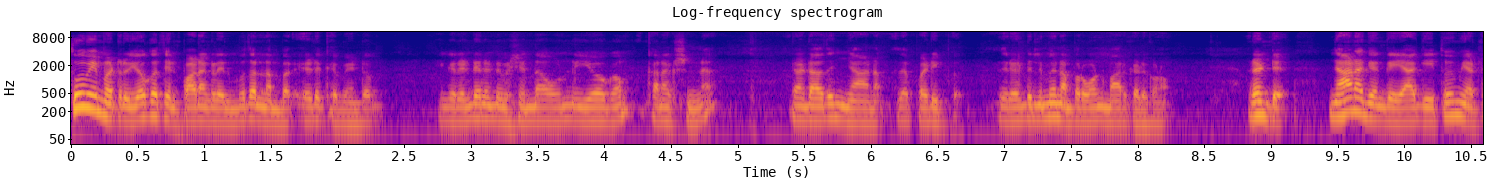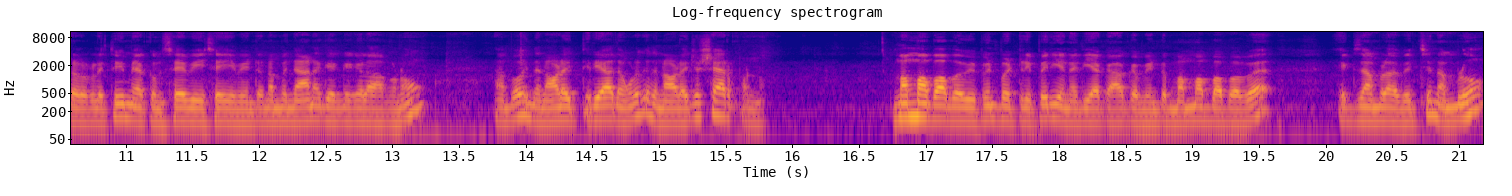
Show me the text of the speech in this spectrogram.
தூய்மை மற்றும் யோகத்தின் பாடங்களில் முதல் நம்பர் எடுக்க வேண்டும். இங்கே ரெண்டு ரெண்டு விஷயம் தான் ஒன்று யோகம் கனெக்ஷன்னு ரெண்டாவது ஞானம் இதை படிப்பு. இது ரெண்டுலையுமே நம்பர் ஒன் மார்க் எடுக்கணும். ரெண்டு ஞானகங்கை ஆகி தூய்மையற்றவர்களை தூய்மையாக்கும் சேவையை செய்ய வேண்டும். நம்ம ஞானகங்கைகள் ஆகணும். நம்ம இந்த நாலேஜ் தெரியாதவங்களுக்கு இந்த நாலேஜை ஷேர் பண்ணணும். மம்மா பாபாவை பின்பற்றி பெரிய நதியாக ஆக வேண்டும். மம்மா பாபாவை எக்ஸாம்பிளாக வச்சு நம்மளும்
